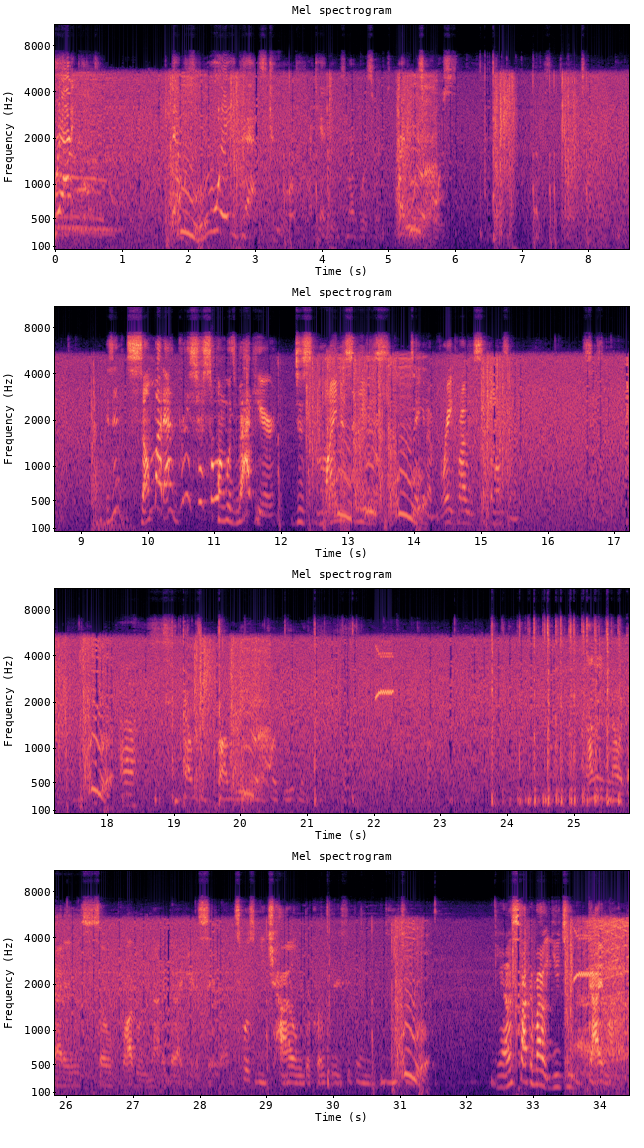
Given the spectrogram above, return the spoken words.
Radical! That was way past cool. I can't do this, my voice hurts. My voice hurts. Isn't somebody? I'm pretty sure someone was back here, just mindlessly taking a break, probably sipping on some. Uh, that was probably inappropriate. I don't even know what that is, so probably not a good idea to say that. It's supposed to be child appropriate freaking YouTube. Yeah, let's talk about YouTube guidelines.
